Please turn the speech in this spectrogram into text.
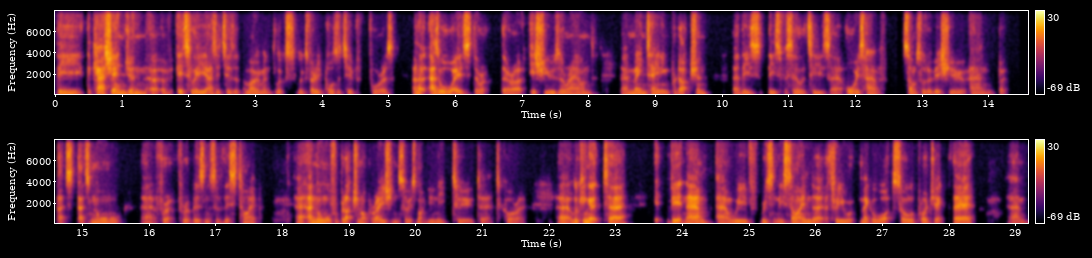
the, the cash engine uh, of Italy, as it is at the moment, looks, looks very positive for us. And as always, there are, there are issues around uh, maintaining production. Uh, these these facilities uh, always have some sort of issue, and but that's that's normal uh, for for a business of this type, and normal for production operations. So it's not unique to to, to Coro. Uh, looking at uh, Vietnam, we've recently signed a, a, three megawatt solar project there. Um,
